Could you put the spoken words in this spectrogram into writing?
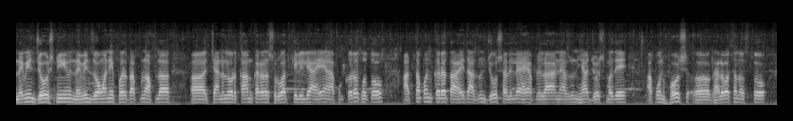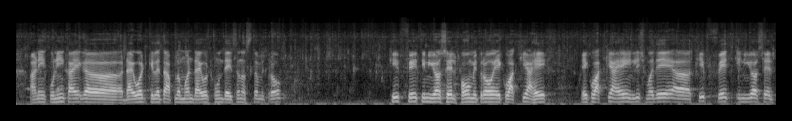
नवीन जोशनी नवीन जोमाने परत आपण आपलं चॅनलवर काम करायला सुरुवात केलेली आहे. आपण करत होतो. आत्ता पण करत आहेत. अजून जोश आलेला आहे आपल्याला आणि अजून ह्या जोशमध्ये आपण होश घालवायचा नसतो. आणि कुणी काय डायवर्ट केलं तर आपलं मन डायवर्ट होऊन द्यायचं नसतं मित्र. कीप फेथ इन युअर सेल्फ हो मित्र एक वाक्य आहे. एक वाक्य आहे इंग्लिशमध्ये कीप फेथ इन युअर सेल्फ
